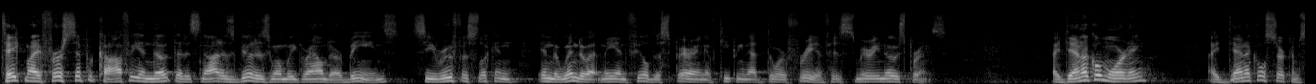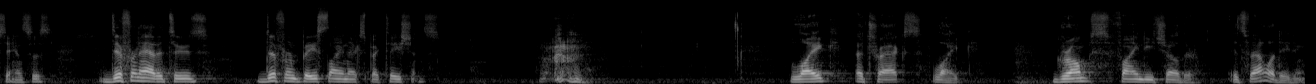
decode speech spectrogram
Take my first sip of coffee and note that it's not as good as when we ground our beans. See Rufus looking in the window at me and feel despairing of keeping that door free of his smeary nose prints. Identical morning, identical circumstances, different attitudes, different baseline expectations. Like attracts like. Grumps find each other. It's validating.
